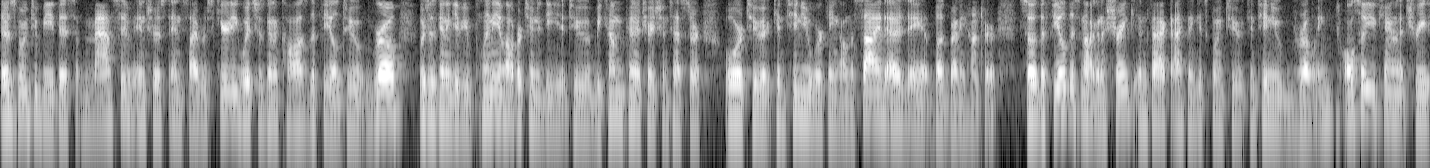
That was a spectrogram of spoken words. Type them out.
there's going to be this massive interest in cybersecurity, which is going to cause the field to grow, which is going to give you plenty of opportunity to become a penetration tester or to continue working on the side as a bug bounty hunter. So the field is not going to shrink. In fact, I think it's going to continue growing. Also, you can treat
